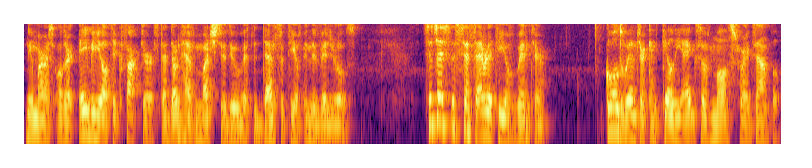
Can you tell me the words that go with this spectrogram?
numerous other abiotic factors that don't have much to do with the density of individuals. such as the severity of winter. Cold winter can kill the eggs of moths, for example.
